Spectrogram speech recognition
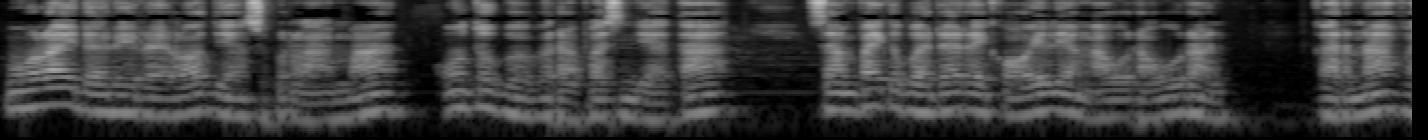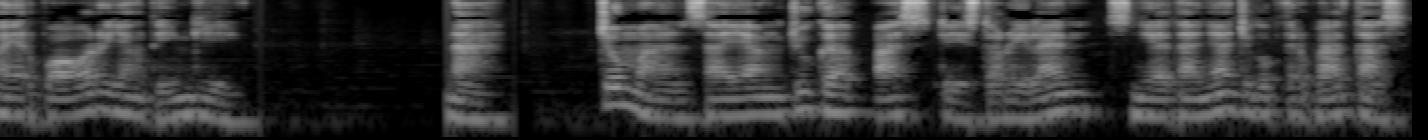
mulai dari reload yang super lama untuk beberapa senjata sampai kepada recoil yang awur-awuran karena firepower yang tinggi. Nah, cuman sayang juga pas di storyline senjatanya cukup terbatas.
